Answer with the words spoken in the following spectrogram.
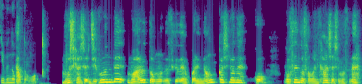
自分のことを。もしかしたら自分でもあると思うんですけど、やっぱり何かしらね、こう、ご先祖様に感謝しますね。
